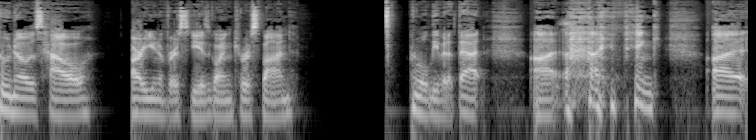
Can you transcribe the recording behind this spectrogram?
who knows how our university is going to respond. We'll leave it at that. Uh, i think uh,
